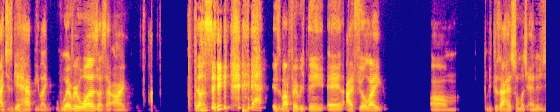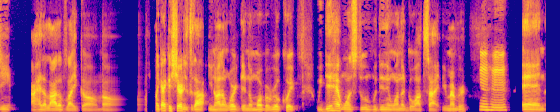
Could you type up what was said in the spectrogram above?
i just get happy like whoever it was i was like all right you know what i'm saying Yeah. it's my favorite thing and i feel like um because i had so much energy i had a lot of like um uh, like i could share this because i you know i don't work there no more but real quick we did have one student who didn't want to go outside you remember Mm-hmm. and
